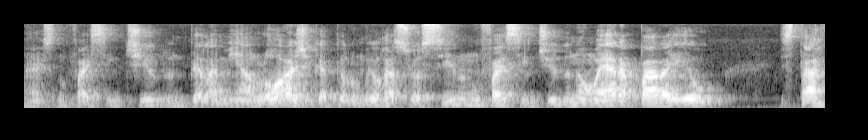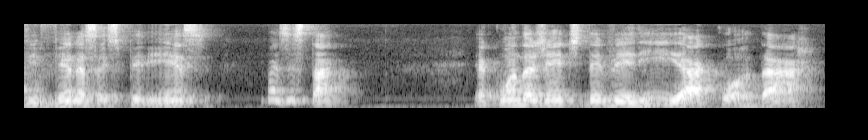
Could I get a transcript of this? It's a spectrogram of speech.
Né? Isso não faz sentido, pela minha lógica, pelo meu raciocínio, não faz sentido, não era para eu estar vivendo essa experiência, mas está. É quando a gente deveria acordar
